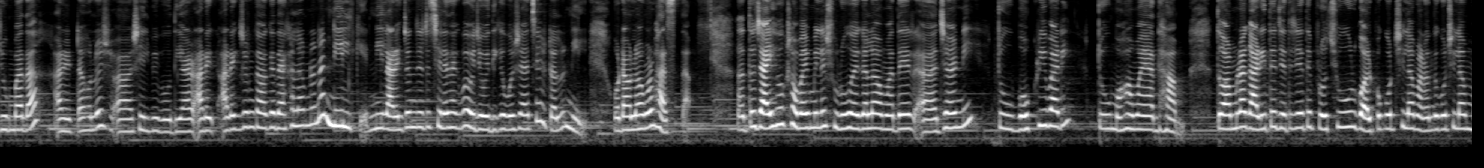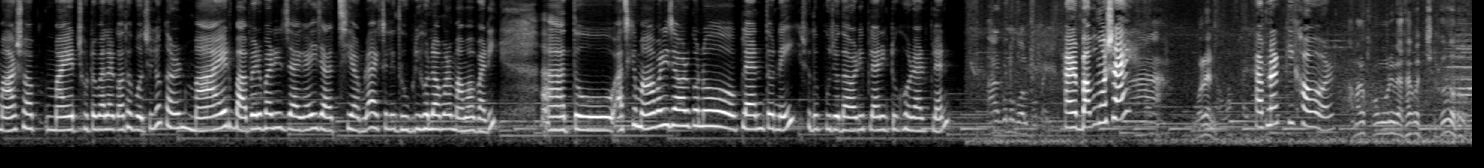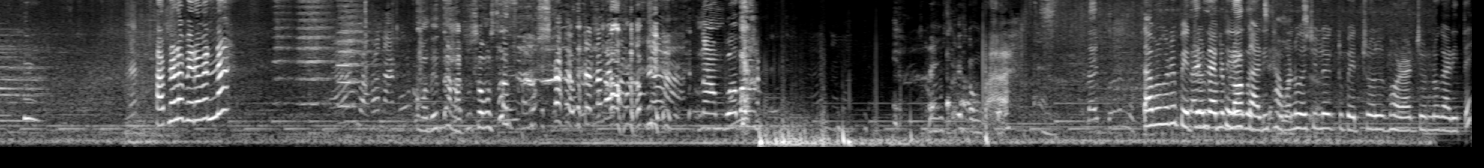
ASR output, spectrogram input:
জুম্বাদা আর এটা হলো শিল্পী বৌদি। আর আরেক, আরেকজন কাউকে দেখালাম না না, নীলকে। নীল, আরেকজন যেটা ছেলে থাকবে, ওই যে ওইদিকে বসে আছে, ওটা হলো নীল। ওটা হলো আমার ভাস্তা। তো যাই হোক, সবাই মিলে শুরু হয়ে গেল আমাদের জার্নি টু বকরি বাড়ি। টু মহামায়া ধাম। তো আমরা গাড়িতে যেতে যেতে প্রচুর গল্প করছিলাম আনন্দ করছিলাম। মা সব মায়ের ছোটোবেলার কথা বলছিল কারণ মায়ের বাপের বাড়ির জায়গায় যাচ্ছি আমরা। অ্যাকচুয়ালি ধুবড়ি হলো আমার মামা বাড়ি। তো আজকে মামা বাড়ি যাওয়ার কোনো প্ল্যান তো নেই শুধু পুজো দেওয়ারই প্ল্যান একটু ঘোরার প্ল্যান আর কোনো গল্প নাই। আর বাবু মশাই বলেন। আপনার কি খবর? আমার কোমরে ব্যথা করছে গো আপনারা বেরোবেন না? আমাদের তো হাঁটুর সমস্যা আছে। আমরা নামবো আবার? তারপর ওখানে পেট্রোল থেকে গাড়ি থামানো হয়েছিল একটু পেট্রোল ভরার জন্য গাড়িতে।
